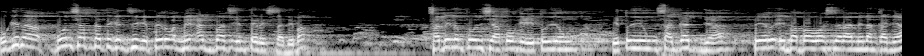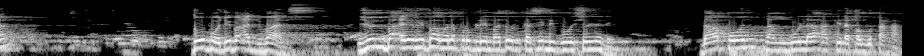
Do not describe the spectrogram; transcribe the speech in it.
Okay na, pawn shop na tigil, sige, pero may advance interest na, di ba? Sabi ng shop, okay, ito yung, ito yung sagad niya, pero ibabawas na namin ang kanyang tubo, di ba, advance. Yun ba ay riba? Walang problema doon kasi negosyo yun eh. Dapon ng gula ang kinapagutangan.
